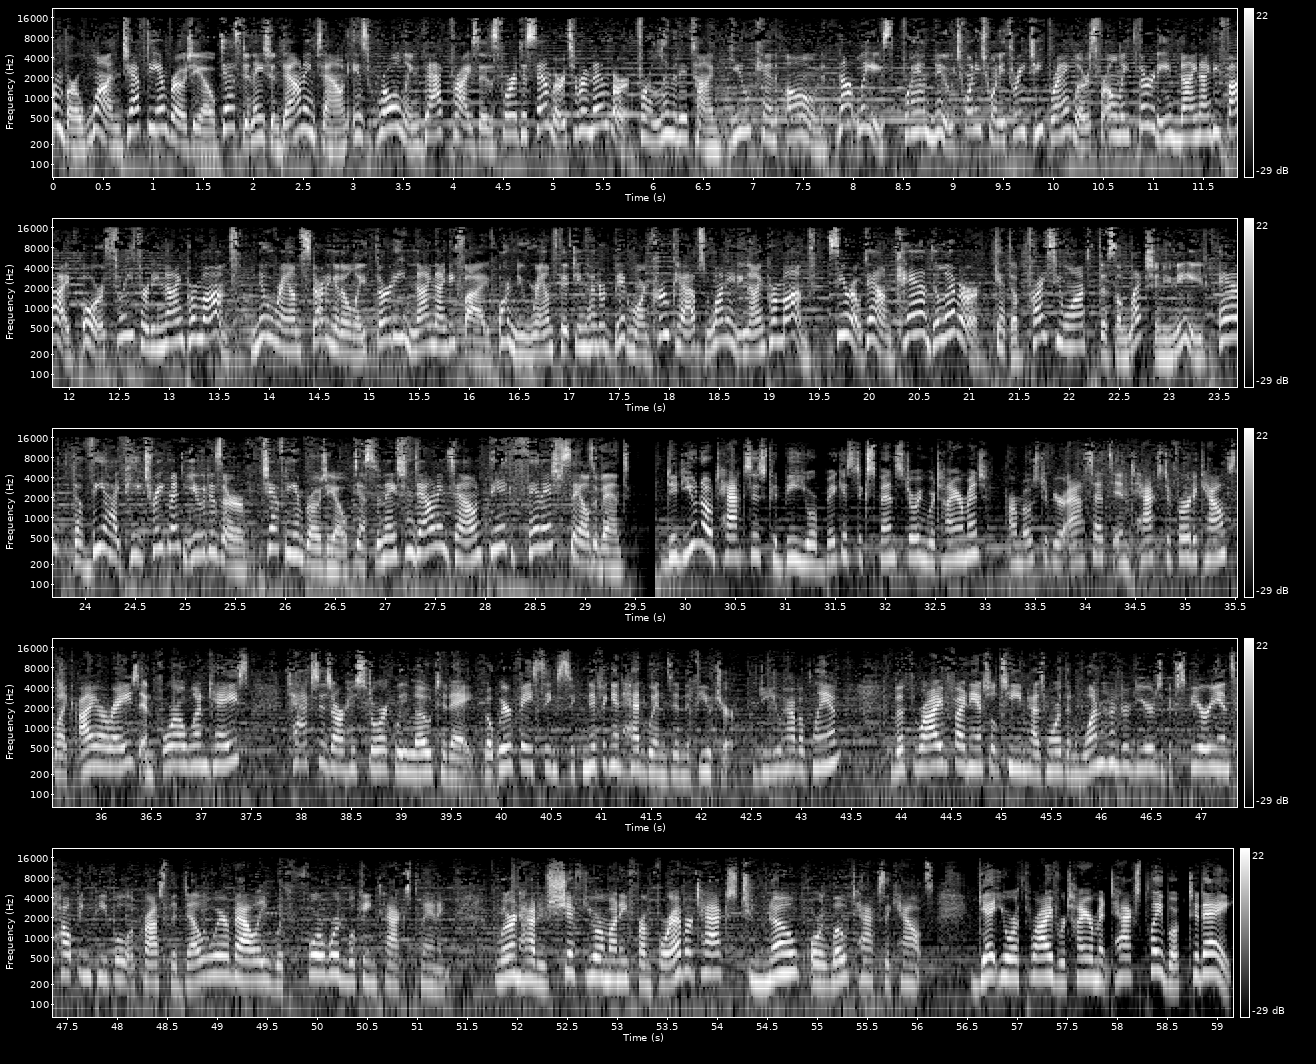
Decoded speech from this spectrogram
Number one, Jeff D'Ambrosio. Destination Downingtown is rolling back prices for a December to remember. For a limited time, you can own, not lease, brand new 2023 Jeep Wranglers for only $30,995 or 339 per month. New Ram starting at only $30,995 or new Ram 1500 Bighorn Crew Cabs 189 per month. Zero down can deliver. Get the price you want, the selection you need, and the VIP treatment you deserve. Jeff D'Ambrosio, Destination Downingtown, Big Finish Sales Event. Did you know taxes could be your biggest expense during retirement? Are most of your assets in tax deferred accounts like IRAs and 401ks? Taxes are historically low today, but we're facing significant headwinds in the future. Do you have a plan? The Thrive Financial Team has more than 100 years of experience helping people across the Delaware Valley with forward looking tax planning. Learn how to shift your money from forever tax to no or low tax accounts. Get your Thrive Retirement Tax Playbook today.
